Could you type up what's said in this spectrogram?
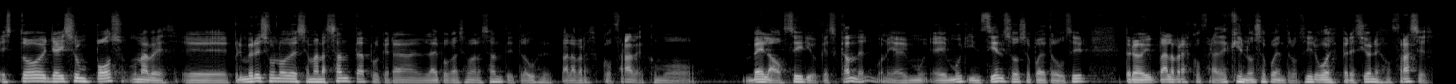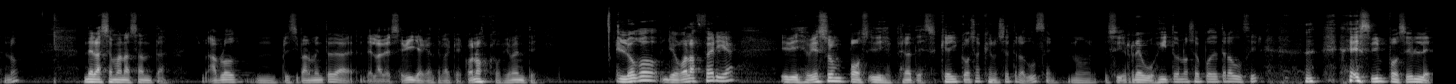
Esto ya hice un post una vez. Eh, primero hice uno de Semana Santa, porque era en la época de Semana Santa, y traduje palabras cofrades como vela o cirio, que es candle. Bueno, y hay, muy, incienso, se puede traducir, pero hay palabras cofrades que no se pueden traducir, o expresiones o frases, ¿no? De la Semana Santa. Hablo mm, principalmente de la de Sevilla, que es de la que conozco, obviamente. Y luego llegó la feria y dije, voy a hacer un post. Y dije, espérate, es que hay cosas que no se traducen. No, si rebujito no se puede traducir. es imposible.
